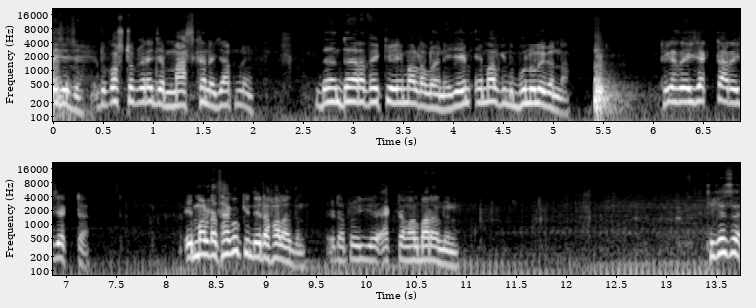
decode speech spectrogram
এই যে যে, একটু কষ্ট করে যে মাঝখানে যে আপনি দেন দয়ারাতে কেউ এই মালটা লয় না যে এই মাল কিন্তু ভুলে লইবেন না। ঠিক আছে, এই যে একটা আর এই যে একটা। এই মালটা থাকুক, কিন্তু এটা ফালা দেন। এটা আপনি একটা মাল বাড়ালেন। ঠিক আছে?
